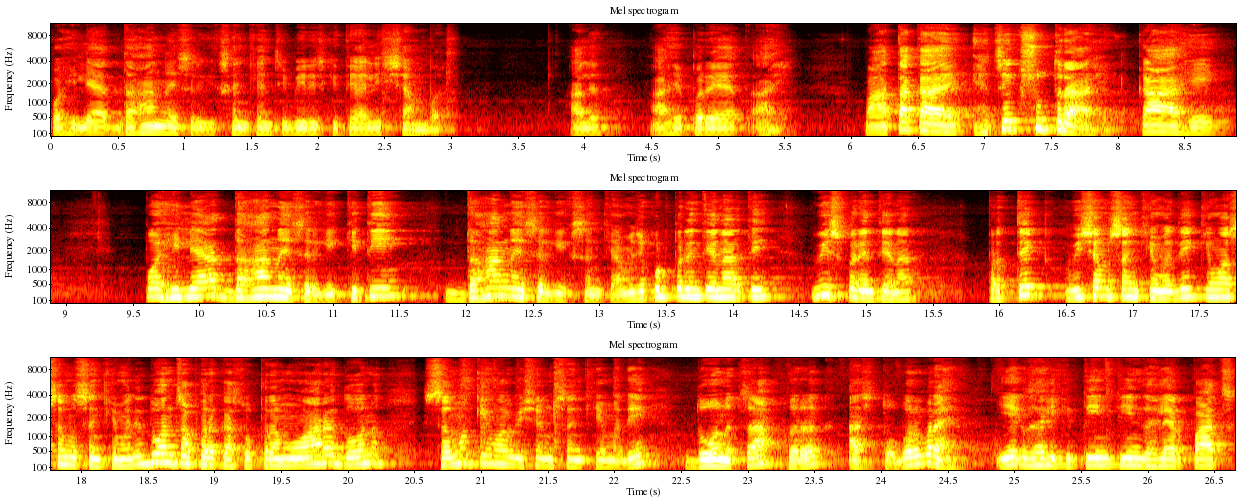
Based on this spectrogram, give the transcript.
पहिल्या दहा नैसर्गिक संख्यांची बेरीज किती आली? शंभर. आलं? आहे पर्यायात आहे. मग आता काय? ह्याचं एक सूत्र आहे. का आहे? पहिल्या दहा नैसर्गिक किती? दहा नैसर्गिक संख्या. म्हणजे कुठपर्यंत येणार ते? वीसपर्यंत येणार. प्रत्येक विषम संख्येमध्ये किंवा समसंख्येमध्ये दोनचा फरक असतो. क्रमवार दोन सम किंवा विषम संख्येमध्ये दोनचा फरक असतो. बरोबर आहे? एक झाली की तीन तीन झाल्यावर पाच.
